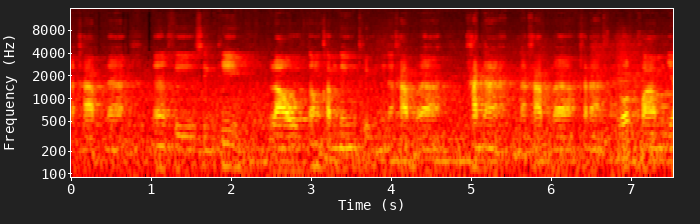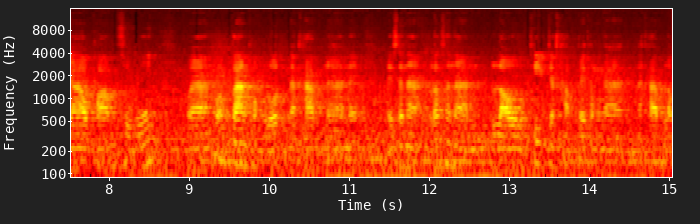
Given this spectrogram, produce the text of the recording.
นะครับนะนั่นคือสิ่งที่เราต้องคำนึงถึงนะครับอ่าขนาดนะครับอ่าขนาดของรถความยาวความสูงอ่าความกว้างของรถนะครับนะ ในลักษณะลักษณะเราที่จะขับไปทำงานนะครับ เรา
